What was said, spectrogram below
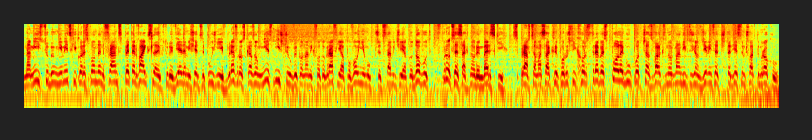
Na miejscu był niemiecki korespondent Franz Peter Weichsler, który wiele miesięcy później wbrew rozkazom nie zniszczył wykonanych fotografii, a po wojnie mógł przedstawić je jako dowód w procesach norymberskich. Sprawca masakry porucznik Horst Trebes poległ podczas walk w Normandii w 1944 roku.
